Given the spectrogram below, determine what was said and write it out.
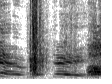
every day.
